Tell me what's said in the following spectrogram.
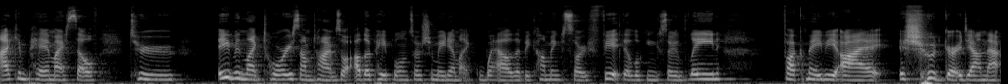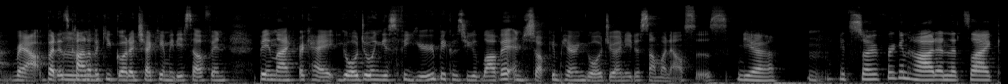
I compare myself to even like Tori sometimes or other people on social media. I'm like, wow, they're becoming so fit, they're looking so lean. Fuck, maybe I should go down that route. But it's kind of mm. like you got to check in with yourself and being like, okay, you're doing this for you because you love it and stop comparing your journey to someone else's. Yeah. Mm. It's so freaking hard. And it's like,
